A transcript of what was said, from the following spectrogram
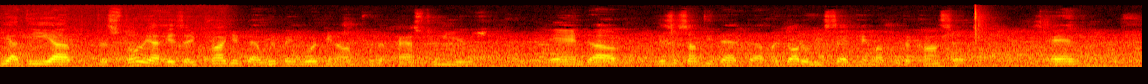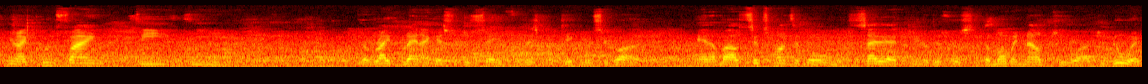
Yeah, the uh, the Historia is a project that we've been working on for the past two years, and um, this is something that uh, my daughter Lissette came up with the concept, and you know I couldn't find the the the right blend, I guess you could say, for this particular cigar. And about six months ago, we decided that you know this was the moment now to uh, to do it.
